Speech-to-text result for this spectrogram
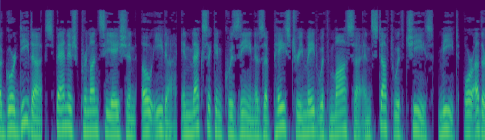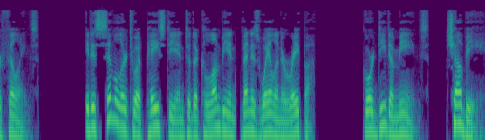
A gordita Spanish pronunciation, oita in Mexican cuisine is a pastry made with masa and stuffed with cheese, meat, or other fillings. It is similar to a pasty and to the Colombian, Venezuelan arepa. Gordita means, chubby,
